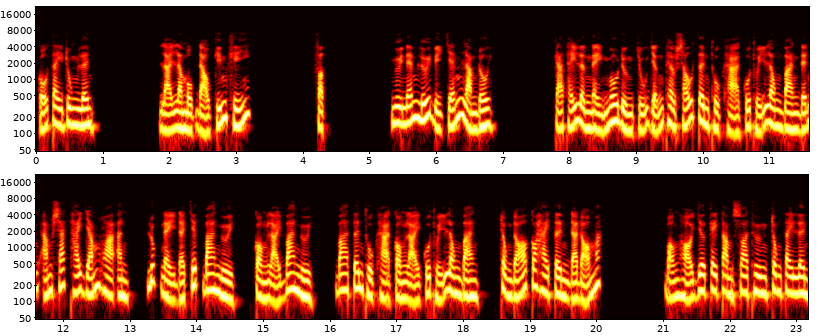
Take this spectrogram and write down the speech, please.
Cổ tay rung lên. Lại là một đạo kiếm khí. Phật! Người ném lưới bị chém làm đôi. Cả thấy lần này ngô đường chủ dẫn theo sáu tên thuộc hạ của Thủy Long Bang đến ám sát Thái giám Hoa Anh, lúc này đã chết ba người, còn lại ba người, ba tên thuộc hạ còn lại của Thủy Long Bang, trong đó có hai tên đã đỏ mắt. Bọn họ giơ cây tam xoa thương trong tay lên,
